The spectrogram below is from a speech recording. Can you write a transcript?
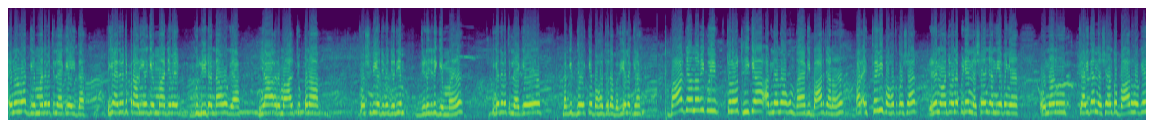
ਇਹਨਾਂ ਨੂੰ ਆ ਗੇਮਾਂ ਦੇ ਵਿੱਚ ਲੈ ਕੇ ਆਈਦਾ, ਠੀਕ ਹੈ, ਇਹਦੇ ਵਿੱਚ ਪੁਰਾਣੀਆਂ ਗੇਮਾਂ ਜਿਵੇਂ ਗੁੱਲੀ ਡੰਡਾ ਹੋ ਗਿਆ ਜਾਂ ਰੁਮਾਲ ਚੁੱਕਣਾ ਕੁਝ ਵੀ ਹੈ ਜਿਵੇਂ ਜਿਹੜੀਆਂ ਜਿਹੜੇ ਜਿਹੜੇ ਗੇਮਾਂ ਆ, ਠੀਕ ਹੈ, ਇਹਦੇ ਵਿੱਚ ਲੈ ਕੇ ਆਏ ਆ। ਬਾਕੀ ਦੇਖ ਕੇ ਬਹੁਤ ਜ਼ਿਆਦਾ ਵਧੀਆ ਲੱਗਿਆ। ਬਾਹਰ ਜਾਣਾ ਵੀ ਕੋਈ, ਚਲੋ ਠੀਕ ਆ, ਅਗਲਿਆਂ ਦਾ ਹੁੰਦਾ ਹੈ ਕਿ ਬਾਹਰ ਜਾਣਾ ਹੈ, ਪਰ ਇੱਥੇ ਵੀ ਬਹੁਤ ਕੁਝ ਆ। ਜਿਹੜੇ ਨੌਜਵਾਨਾਂ ਪੀੜ੍ਹੀਆਂ ਨਸ਼ਿਆਂ ਜਾਂਦੀਆਂ ਪਈਆਂ, ਉਹਨਾਂ ਨੂੰ ਚਾਹੀਦਾ ਨਸ਼ਿਆਂ ਤੋਂ ਬਾਹਰ ਹੋ ਕੇ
